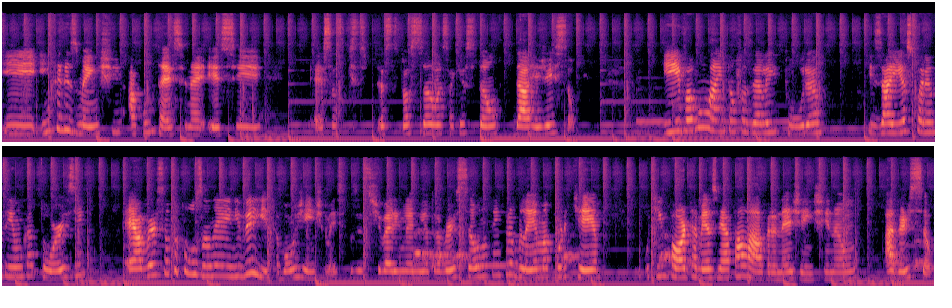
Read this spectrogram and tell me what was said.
E infelizmente acontece, né, esse essa, essa situação, essa questão da rejeição. E vamos lá então fazer a leitura. Isaías 41, 14. É a versão que eu tô usando é NVI, tá bom, gente? Mas se vocês estiverem lendo em outra versão, não tem problema, porque o que importa mesmo é a palavra, né, gente? Não a versão.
